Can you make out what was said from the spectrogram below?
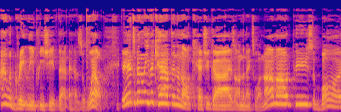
I would greatly appreciate that as well. It's been Lee the Captain and I'll catch you guys on the next one. I'm out. Peace. Bye.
